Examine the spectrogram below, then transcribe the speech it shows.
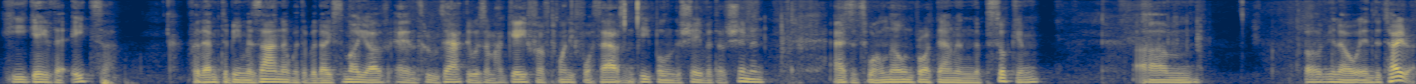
he gave the Eitzah for them to be Mazana with the B'dais Mayav, and through that there was a Magef of 24,000 people in the Shevet of Shimon, as it's well known, brought down in the Psukim, um, uh, you know, in the Torah.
